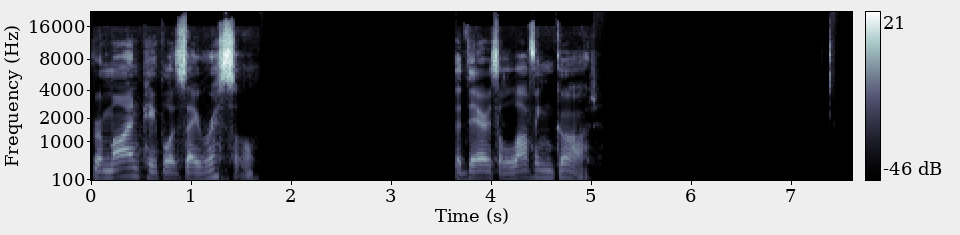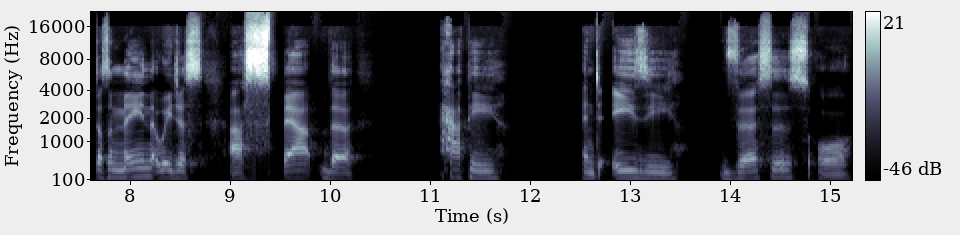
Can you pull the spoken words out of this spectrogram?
remind people as they wrestle that there is a loving God doesn't mean that we just uh, spout the happy and easy verses or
